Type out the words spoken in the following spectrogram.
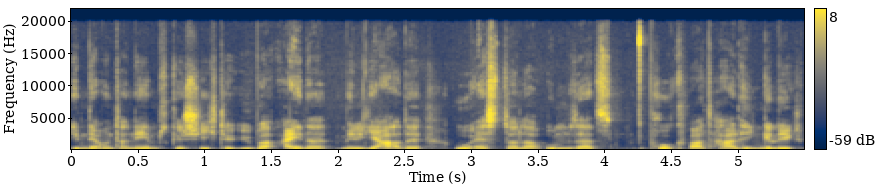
in der Unternehmensgeschichte über eine Milliarde US-Dollar Umsatz pro Quartal hingelegt.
